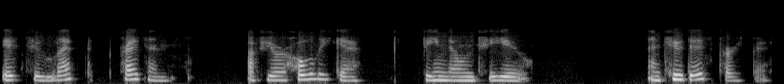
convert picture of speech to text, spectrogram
is to let the presence of your holy guest be known to you. And to this purpose,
